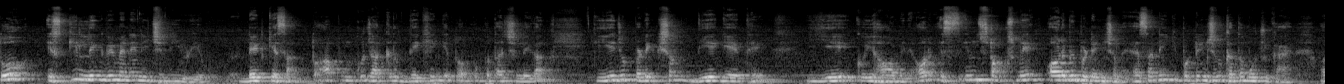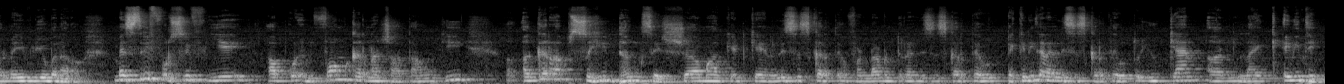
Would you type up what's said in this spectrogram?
तो इसकी लिंक भी मैंने नीचे दी हुई है डेट के साथ। तो आप उनको जाकर देखेंगे तो आपको पता चलेगा कि ये जो प्रडिक्शन दिए गए थे ये कोई हवा में नहीं। और इस, इन स्टॉक्स में और भी पोटेंशियल है। ऐसा नहीं कि पोटेंशियल खत्म हो चुका है और मैं ये वीडियो बना रहा हूँ। मैं सिर्फ़ और सिर्फ़ ये आपको इन्फॉर्म करना चाहता हूँ कि, अगर आप सही ढंग से शेयर मार्केट के एनालिसिस करते हो फंडामेंटल एनालिसिस करते हो टेक्निकल एनालिसिस करते हो तो you can earn like anything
